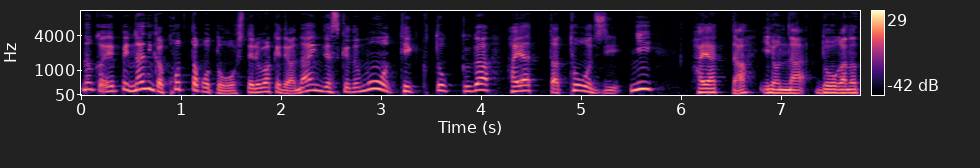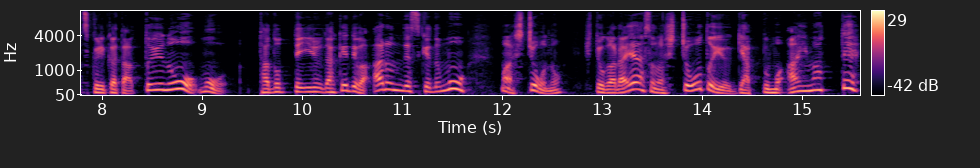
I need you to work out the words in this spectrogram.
なんかやっぱり何か凝ったことをしてるわけではないんですけども、TikTok が流行った当時に流行ったいろんな動画の作り方というのをもう辿っているだけではあるんですけども、まあ市長の人柄やその市長というギャップも相まって、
